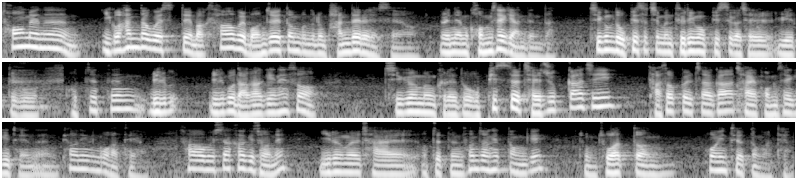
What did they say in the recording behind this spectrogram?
처음에는 이걸 한다고 했을 때 막 사업을 먼저 했던 분들은 반대를 했어요. 왜냐하면 검색이 안 된다. 지금도 오피스 치면 드림 오피스가 제일 위에 뜨고 어쨌든 밀고, 밀고 나가긴 해서 지금은 그래도 오피스 제주까지 다섯 글자가 잘 검색이 되는 편인 것 같아요. 사업을 시작하기 전에 이름을 잘 어쨌든 선정했던 게 좀 좋았던 포인트였던 것 같아요.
